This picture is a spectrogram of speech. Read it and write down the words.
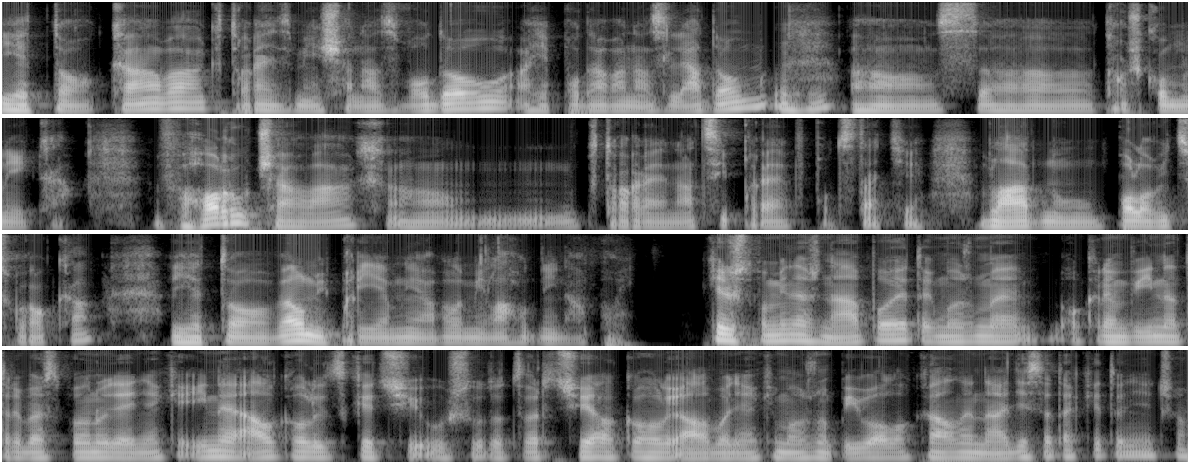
Je to káva, ktorá je zmiešaná s vodou a je podávaná s ľadom uh-huh. s troškou mlieka. V horúčavách, ktoré na Cypre v podstate vládnu polovicu roka, je to veľmi príjemný a veľmi lahodný nápoj. Keď už spomínaš nápoje, tak môžeme okrem vína treba spomenúť aj nejaké iné alkoholické, či už sú to tvrdšie alkoholy alebo nejaké možno pivo lokálne. Nájde sa takéto niečo?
